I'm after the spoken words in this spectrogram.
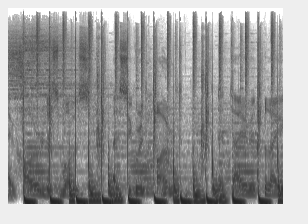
I've heard this was a secret heart that David played.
